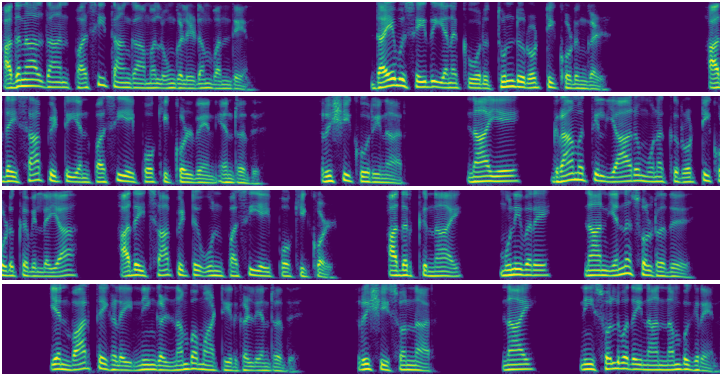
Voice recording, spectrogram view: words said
அதனால்தான் பசி தாங்காமல் உங்களிடம் வந்தேன். தயவு செய்து எனக்கு ஒரு துண்டு ரொட்டி கொடுங்கள். அதை சாப்பிட்டு என் பசியை போக்கிக் கொள்வேன் என்றது. ரிஷி கூறினார் நாயே கிராமத்தில் யாரும் உனக்கு ரொட்டி கொடுக்கவில்லையா? அதை சாப்பிட்டு உன் பசியை போக்கிக்கொள். அதற்கு நாய் முனிவரே நான் என்ன சொல்றது? என் வார்த்தைகளை நீங்கள் நம்ப மாட்டீர்கள் என்றது. ரிஷி சொன்னார் நாய் நீ சொல்வதை நான் நம்புகிறேன்.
